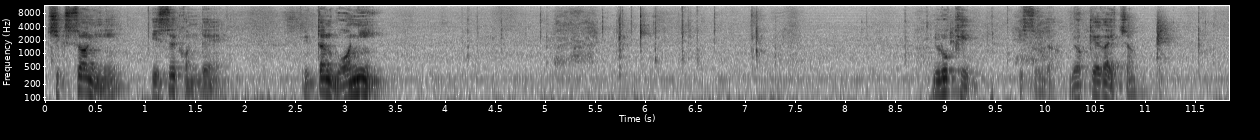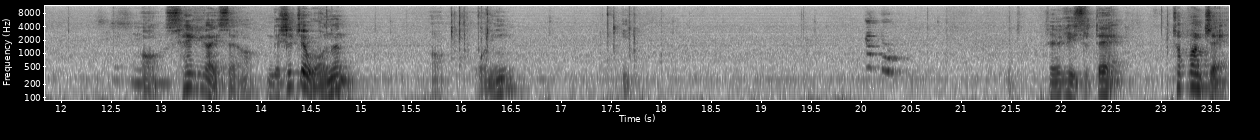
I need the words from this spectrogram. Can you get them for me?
직선이 있을 건데 일단 원이 이렇게 있습니다. 몇 개가 있죠? 어, 세 개가 있어요. 근데 실제 원은 어, 원이 이. 자, 이렇게 있을 때 첫 번째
